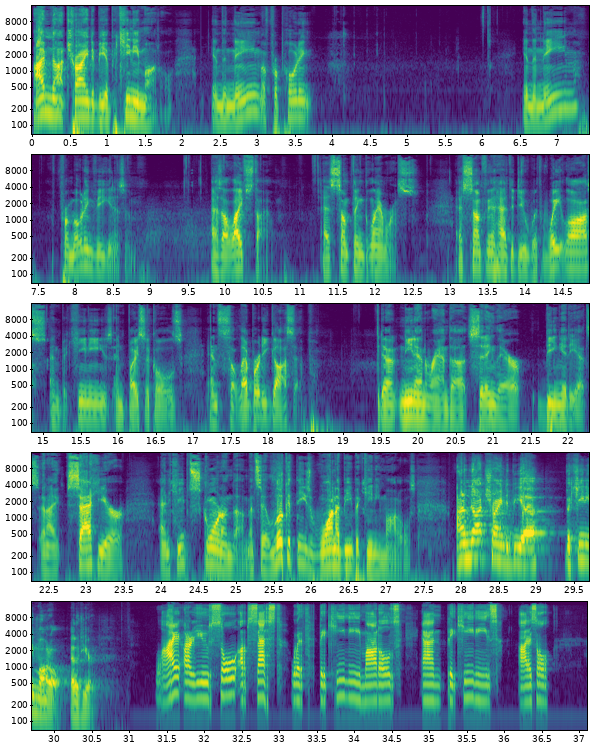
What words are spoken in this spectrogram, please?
I'm not trying to be a bikini model. In the name of promoting in the name of promoting veganism as a lifestyle, as something glamorous, as something that had to do with weight loss and bikinis and bicycles and celebrity gossip. Nina and Randa sitting there being idiots, and I sat here and heaped scorn on them and say, look at these wannabe bikini models. I'm not trying to be a bikini model out here. Why are you so obsessed with bikini models and bikinis Eisel.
